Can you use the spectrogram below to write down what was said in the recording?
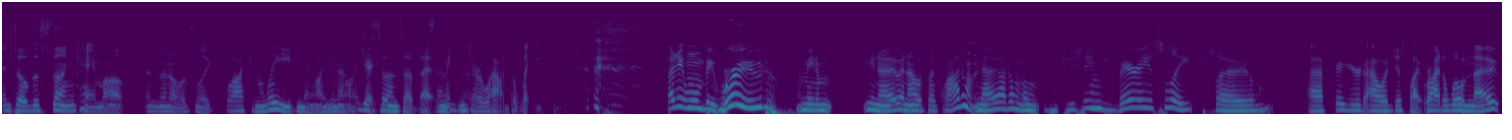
until the sun came up, and then I was like, "Well, I can leave now." You know, like Yeah, the sun's up. That means you're allowed to leave. But I didn't want to be rude. I mean, I'm, you know, and I was like, "Well, I don't know. I don't. want She seems very asleep, so I figured I would just like write a little note.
